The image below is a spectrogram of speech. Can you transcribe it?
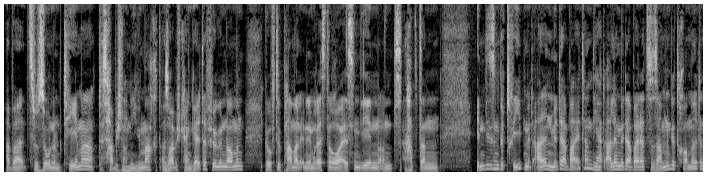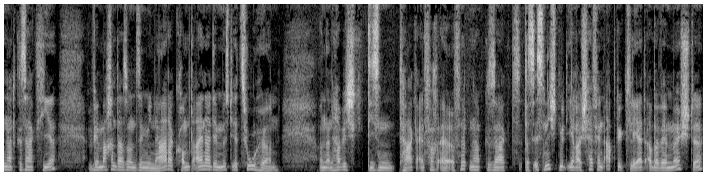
aber zu so einem Thema, das habe ich noch nie gemacht. Also habe ich kein Geld dafür genommen, durfte paar Mal in dem Restaurant essen gehen und habe dann in diesem Betrieb mit allen Mitarbeitern, die hat alle Mitarbeiter zusammengetrommelt und hat gesagt, hier, wir machen da so ein Seminar, da kommt einer, dem müsst ihr zuhören. Und dann habe ich diesen Tag einfach eröffnet und habe gesagt, das ist nicht mit ihrer Chefin abgeklärt, aber wer möchte,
